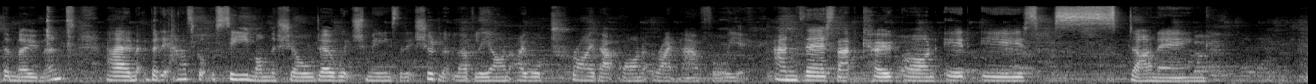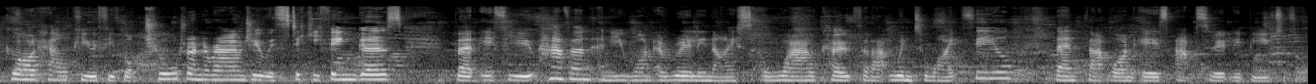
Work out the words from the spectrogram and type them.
the moment, um, but it has got the seam on the shoulder, which means that it should look lovely on. I will try that on right now for you. And there's that coat on. It is stunning. God help you if you've got children around you with sticky fingers. But if you haven't and you want a really nice wow coat for that winter white feel, then that one is absolutely beautiful.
